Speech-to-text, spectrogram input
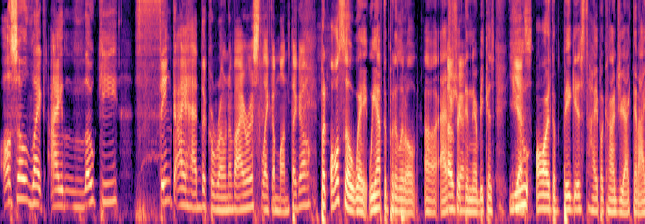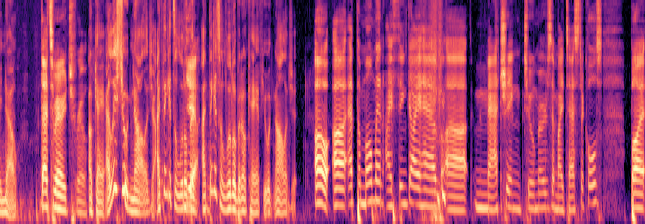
Also, like, I low key think I had the coronavirus like a month ago. But also, wait, we have to put a little uh, asterisk Okay. in there because you Yes. are the biggest hypochondriac that I know. That's very true. Okay, at least you acknowledge it. I think it's a little Yeah. bit. I think it's a little bit okay if you acknowledge it. Oh, uh, at the moment, I think I have uh, matching tumors in my testicles, but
